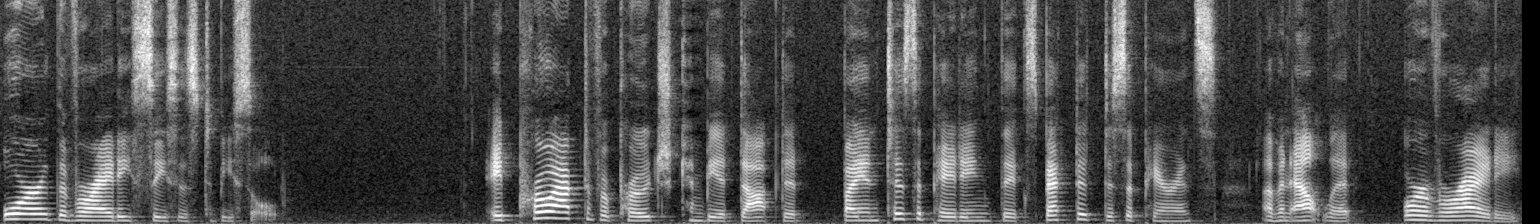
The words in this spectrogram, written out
or the variety ceases to be sold. A proactive approach can be adopted by anticipating the expected disappearance of an outlet or a variety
